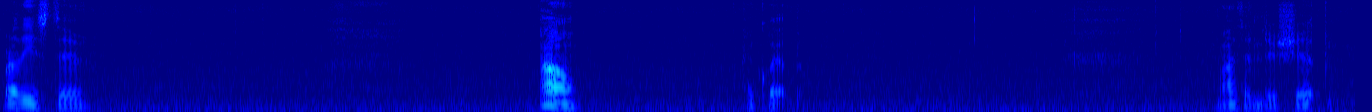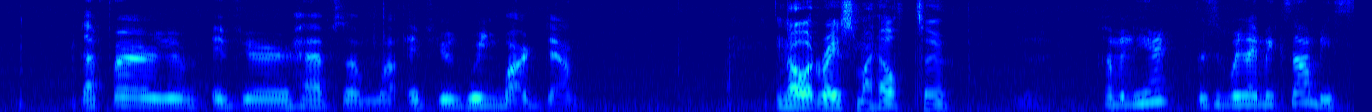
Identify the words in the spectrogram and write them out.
What do these do? Oh. Equip. Well, that didn't do shit. That for you if you have some uh, if you're green bar down. No, it raised my health too. Come in here. This is where they make zombies.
